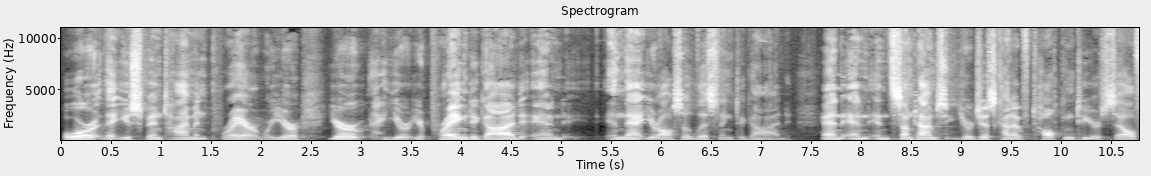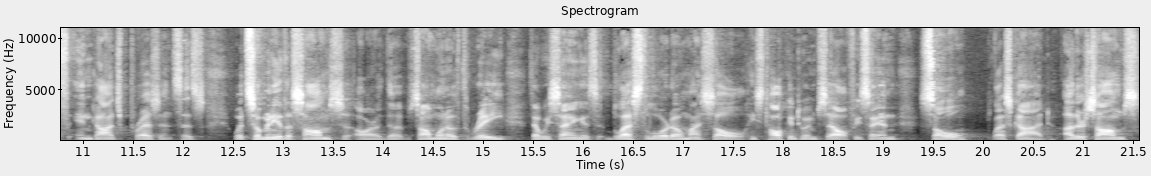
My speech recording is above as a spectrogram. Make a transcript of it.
Or that you spend time in prayer where you're, you're, you're, you're praying to God and in that you're also listening to God and, and, and sometimes you're just kind of talking to yourself in God's presence. That's what so many of the Psalms are. The Psalm 103 that we sang is, Bless the Lord, O my soul. He's talking to himself. He's saying, Soul, bless God. Other Psalms,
